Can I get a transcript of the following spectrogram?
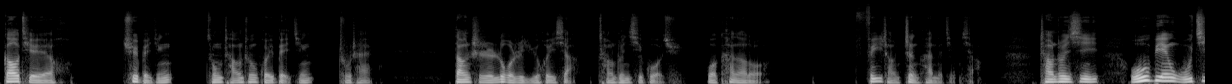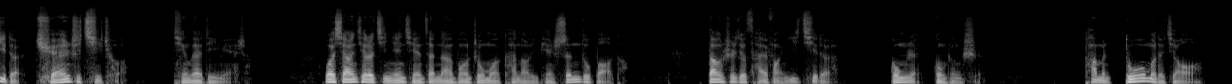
高铁去北京，从长春回北京出差。当时落日余晖下，长春西过去，我看到了非常震撼的景象：长春西无边无际的全是汽车停在地面上。我想起了几年前在南方周末看到了一篇深度报道，当时就采访一汽的。工人、工程师，他们多么的骄傲！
